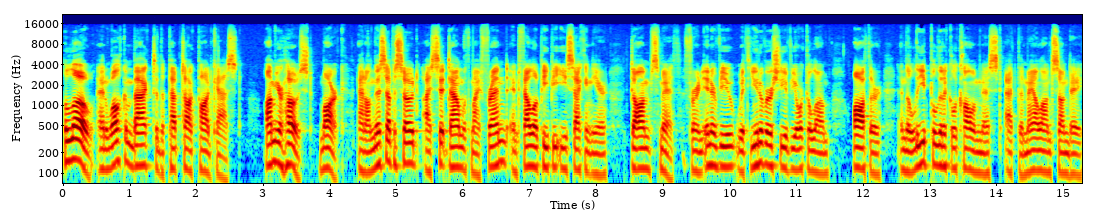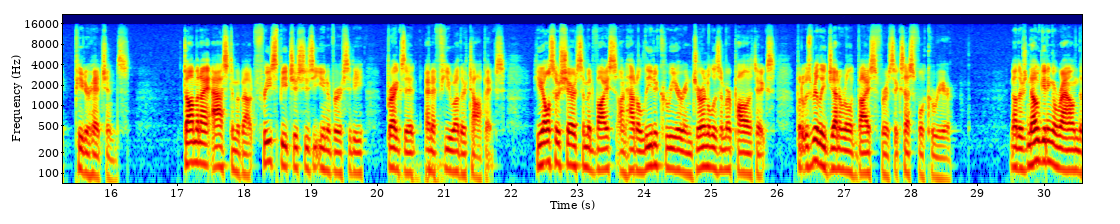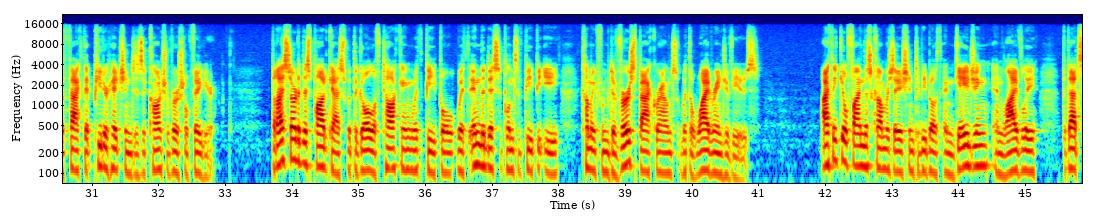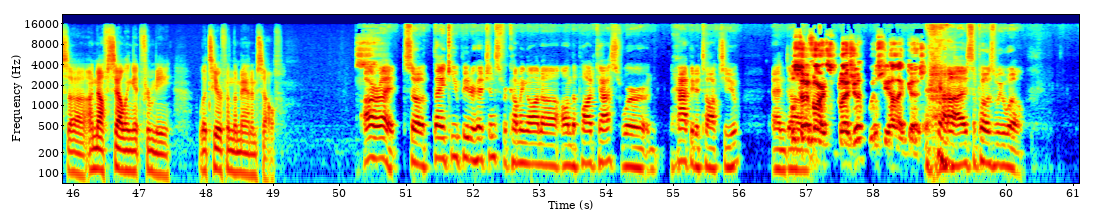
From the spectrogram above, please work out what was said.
Hello, and welcome back to the Pep Talk Podcast. I'm your host, Mark, and on this episode, I sit down with my friend and fellow PPE second year, Dom Smith, for an interview with University of York alum, author, and the lead political columnist at the Mail on Sunday, Peter Hitchens. Dom and I asked him about free speech issues at university, Brexit, and a few other topics. He also shared some advice on how to lead a career in journalism or politics, but it was really general advice for a successful career. Now, there's no getting around the fact that Peter Hitchens is a controversial figure. But I started this podcast with the goal of talking with people within the disciplines of PPE coming from diverse backgrounds with a wide range of views. I think you'll find this conversation to be both engaging and lively, but that's uh, enough selling it for me. Let's hear from the man himself. All right. So thank you, Peter Hitchens, for coming on uh, on the podcast. We're happy to talk to you. And well, so uh, far it's a pleasure. We'll see how that goes. I suppose we will.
